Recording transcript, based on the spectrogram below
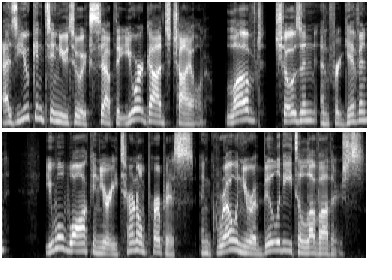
As you continue to accept that you are God's child, loved, chosen, and forgiven, you will walk in your eternal purpose and grow in your ability to love others.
